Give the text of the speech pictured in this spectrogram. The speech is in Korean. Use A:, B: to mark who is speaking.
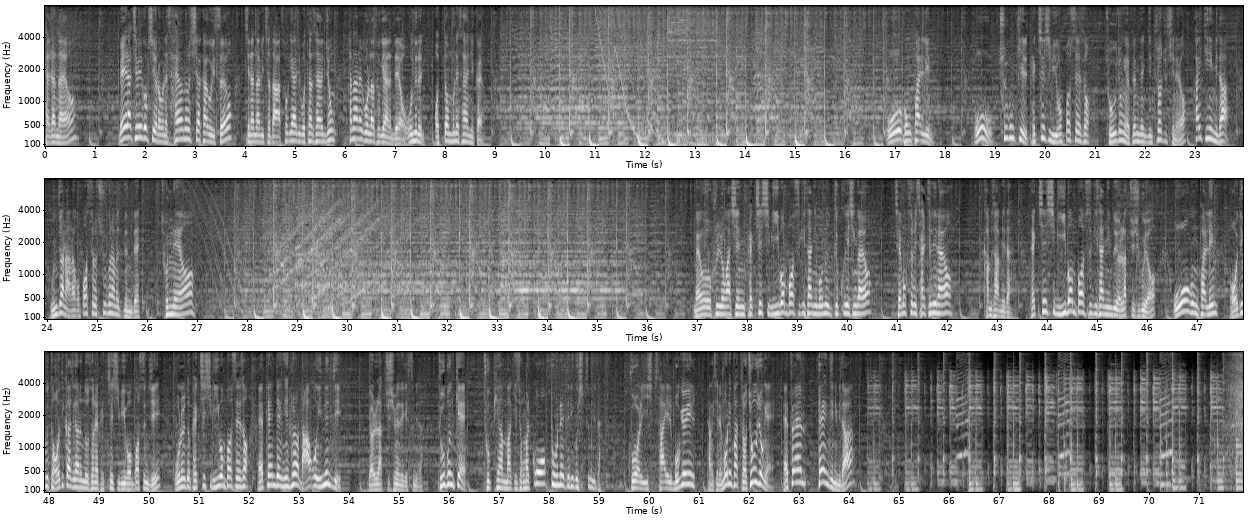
A: 잘 잤나요? 매일 아침 7시 여러분의 사연으로 시작하고 있어요. 지난 날 미쳐다 소개하지 못한 사연 중 하나를 골라 소개하는데요. 오늘은 어떤 분의 사연일까요? 5508님. 오, 출근길 172번 버스에서 조우종 FM쟁진 틀어주시네요. 파이팅입니다. 운전 안 하고 버스로 출근하면 듣는데 좋네요. 매우 훌륭하신 172번 버스 기사님 오늘 듣고 계신가요? 제 목소리 잘 들리나요? 감사합니다. 172번 버스 기사님도 연락 주시고요. 5508님 어디부터 어디까지 가는 노선의 172번 버스인지 오늘도 172번 버스에서 FM댕진 흘러나오고 있는지 연락 주시면 되겠습니다. 두 분께 두피 한마기 정말 꼭 보내드리고 싶습니다. 9월 24일 목요일 당신의 모닝 파트너 조우종의 FM 대행진입니다.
